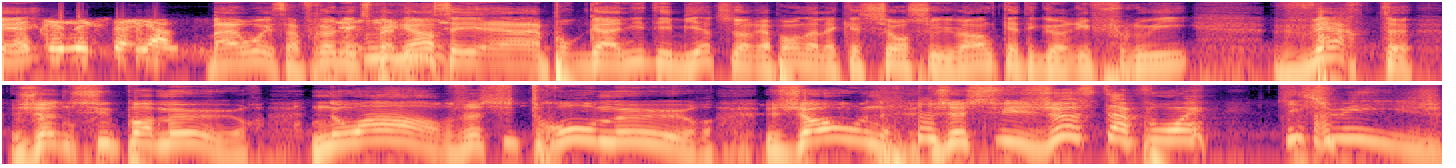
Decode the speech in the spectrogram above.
ça serait une expérience. Ben oui, ça fera une expérience. Et euh, pour gagner tes billets, tu dois répondre à la question suivante, catégorie fruits. Verte, je ne suis pas mûr. Noir, je suis trop mûr. Jaune, je suis juste à point. Qui suis-je?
